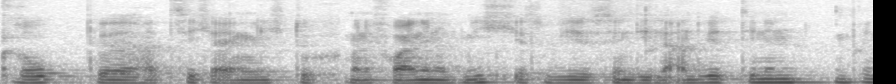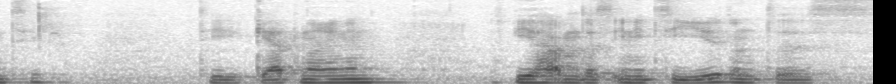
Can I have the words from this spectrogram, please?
Gruppe hat sich eigentlich durch meine Freundin und mich, also wir sind die Landwirtinnen im Prinzip, die Gärtnerinnen, wir haben das initiiert und das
